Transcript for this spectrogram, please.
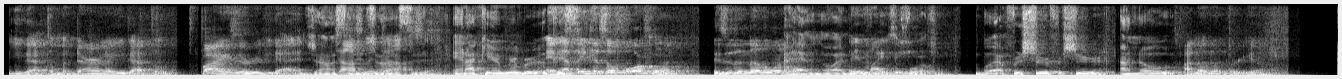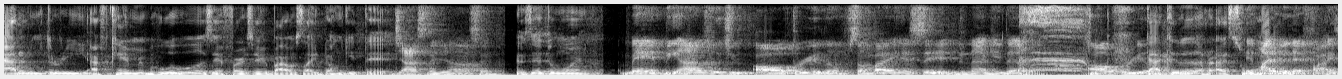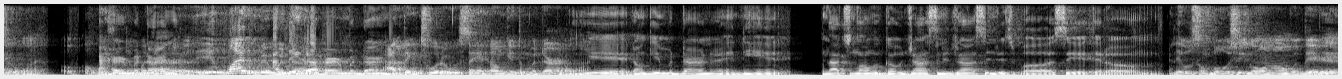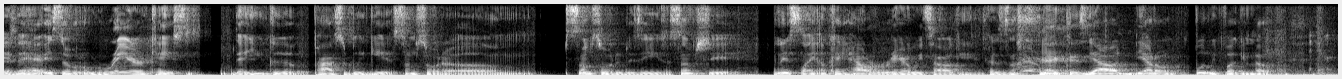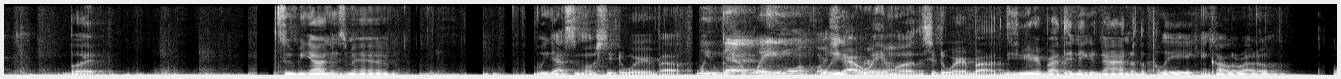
you got the moderna you got the pfizer you got Johnson, johnson, Johnson. johnson And I can't remember. and I think it's a fourth one is it another one I have no idea it might it was be fourth one. But for sure, for sure, I know i know them three yeah out of them three, I can't remember who it was at first. Everybody was like, "Don't get that." johnson and johnson Is that the one? Man, be honest with you, all three of them, somebody has said do not get that one. all three of I could have. I sworn. It might have been that Pfizer one. Or was I heard the Moderna. It might have been Moderna. I think I heard Moderna. I think Twitter was saying don't get the Moderna one. Yeah, don't get Moderna. And then not too long ago, Johnson and Johnson just uh, said that um There was some bullshit going on with yeah, theirs. they have it's a rare case that you could possibly get some sort of um some sort of disease or some shit. And it's like, okay, how rare are we talking? Cause, cause y'all y'all don't fully fucking know. But to be honest, man, we got some more shit to worry about. we got way more important. We got way about. more other shit to worry about. Did you hear about that nigga dying of the plague in Colorado?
